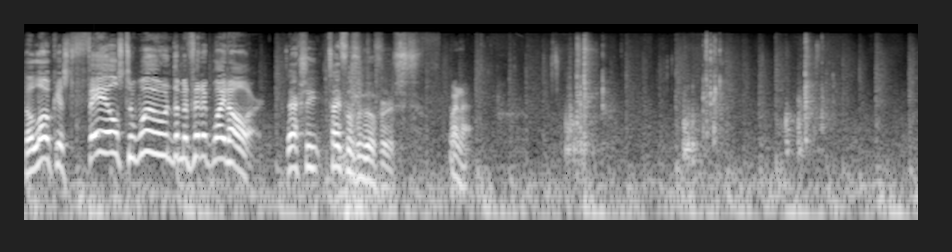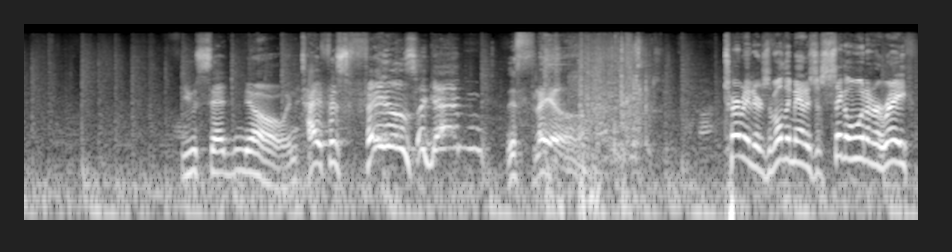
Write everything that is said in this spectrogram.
The Locust fails to wound the Mephitic Blight Hauler. Actually, Typhus will go first. Why not? You said no, and Typhus fails again. The flail. Terminators have only managed a single wound on a Wraith.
